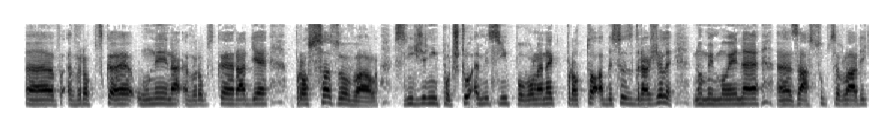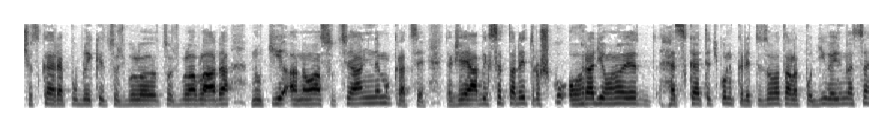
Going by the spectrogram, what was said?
eh, v Evropské unii na Evropské radě prosazoval snížení počtu emisních povolenek proto, aby se zdražily. No mimo jiné eh, zástupce vlády České republiky, což, bylo, což byla vláda Nutí Ano a sociální demokracie. Takže já bych se tady trošku ohradil. Ono je hezké teď kritizovat, ale podívejme se,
